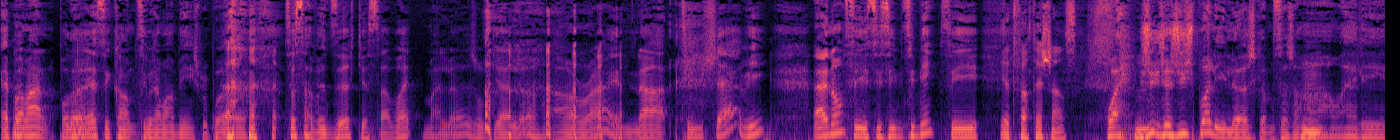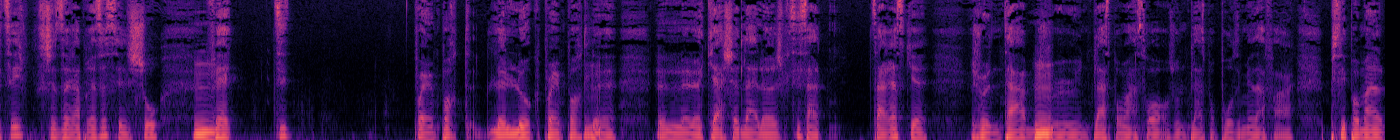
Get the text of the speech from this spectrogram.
Elle est pas mal. Pour le reste, c'est comme, c'est vraiment bien. Je peux pas, euh, ça, ça veut dire que ça va être ma loge au gala. Alright. Not too shabby. Euh, non, c'est, c'est, c'est, bien. C'est. Il y a de fortes chances. Ouais. Hmm. Je, je juge pas les loges comme ça. Genre, hmm. ah ouais, les, tu sais, je veux dire, après ça, c'est le show. Hmm. Fait tu peu importe le look, peu importe le, le, le, cachet de la loge, tu sais, ça, ça reste que, je veux une table, je hmm. veux une place pour m'asseoir, je veux une place pour poser mes affaires. Puis c'est pas mal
